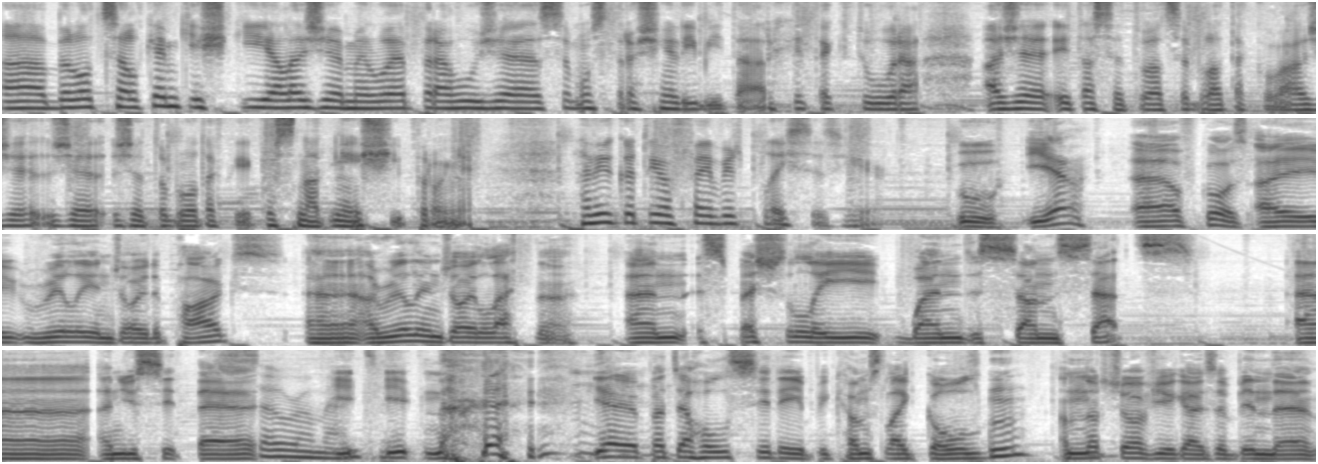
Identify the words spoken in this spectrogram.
Eh, Bylo celkem těžký, ale že miluje Prahu, že se mu strašně líbí ta architektura a že i ta situace byla taková, že, že, že to bylo takový jako snadnější pro ně. Have you got your favorite places here? Ooh, yeah, uh, of course. I really enjoy the parks. Uh, I really enjoy Letna, and especially when the sun sets. Uh, and you sit there. So romantic. Yeah, but the whole city becomes like golden. I'm not sure if you guys have been there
